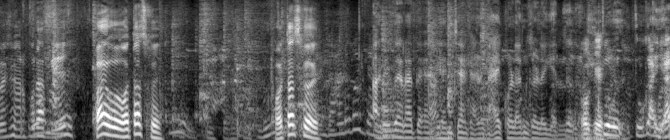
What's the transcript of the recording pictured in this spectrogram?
काय हो, होताच काय होताच काय अरे जरा त्या यांच्या गायकवाडांकडे गेलो ओके. तू काय या.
